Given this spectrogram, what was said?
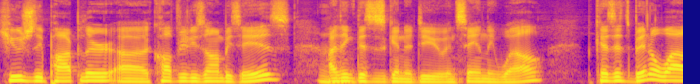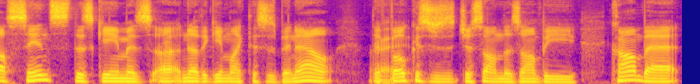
hugely popular uh, Call of Duty Zombies is, Mm-hmm. I think this is going to do insanely well because it's been a while since this game has uh, another game like this has been out that Right. focuses just on the zombie combat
